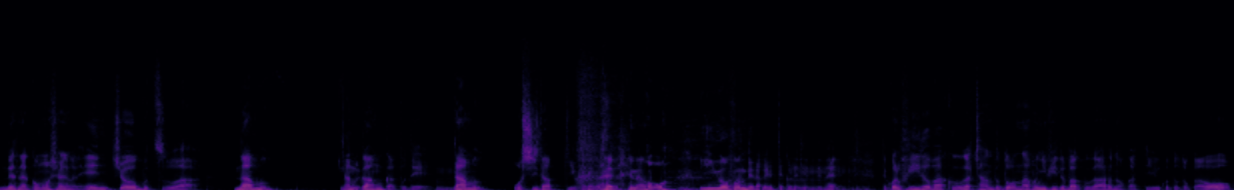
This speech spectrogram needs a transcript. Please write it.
でなんか面白いのがね延長物はナム無感覚で、うん。ダム推しだっていうかなんかなんか韻を踏んでなんか言ってくれててね、でこれフィードバックがちゃんとどんなふうにフィードバックがあるのかっていうこととかを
